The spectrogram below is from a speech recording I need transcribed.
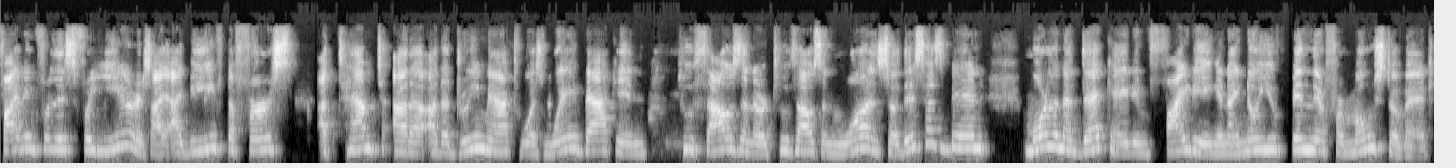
fighting for this for years. I, I believe the first attempt at a, at a dream act was way back in 2000 or 2001 so this has been more than a decade in fighting and i know you've been there for most of it.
